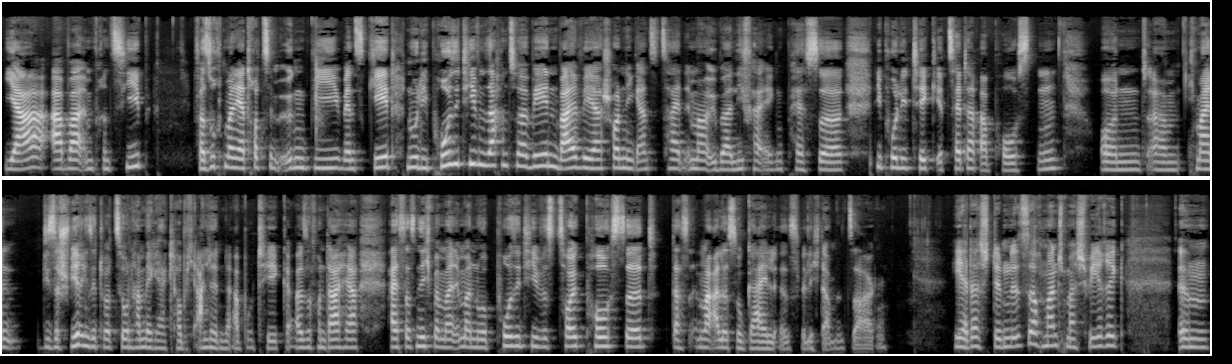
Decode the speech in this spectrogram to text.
ja, aber im Prinzip versucht man ja trotzdem irgendwie, wenn es geht, nur die positiven Sachen zu erwähnen, weil wir ja schon die ganze Zeit immer über Lieferengpässe, die Politik etc. posten. Und ähm, ich meine, diese schwierigen Situationen haben wir ja, glaube ich, alle in der Apotheke. Also von daher heißt das nicht, wenn man immer nur positives Zeug postet, dass immer alles so geil ist, will ich damit sagen. Ja, das stimmt. Es ist auch manchmal schwierig. Ähm,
